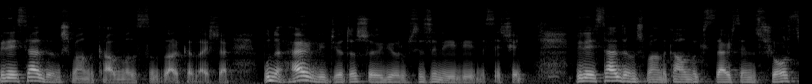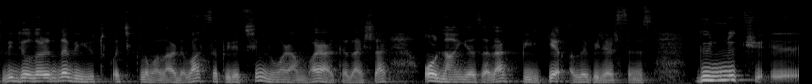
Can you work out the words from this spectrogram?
bireysel danışmanlık almalısınız arkadaşlar. Bunu her videoda söylüyorum sizin iyiliğiniz için. Bireysel danışmanlık almak isterseniz Shorts videolarında ve YouTube açıklamalarda WhatsApp iletişim numaram var arkadaşlar. Oradan yazarak bilgi alabilirsiniz. Günlük e,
